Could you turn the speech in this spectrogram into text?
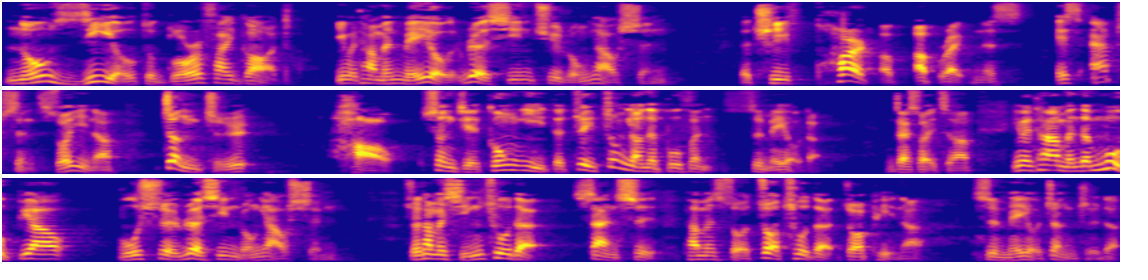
no zeal to glorify God，因为他们没有热心去荣耀神。The chief part of uprightness is absent，所以呢，正直、好、圣洁、公义的最重要的部分是没有的。再说一次啊，因为他们的目标不是热心荣耀神，所以他们行出的善事，他们所做出的作品呢是没有正直的。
